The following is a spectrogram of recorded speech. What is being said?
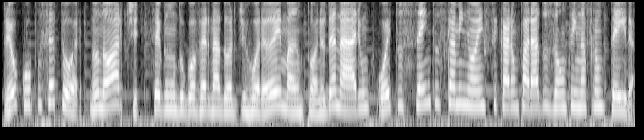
preocupa o setor. No norte, segundo o governador de Roraima, Antônio Denário, 800 caminhões ficaram parados ontem na fronteira.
